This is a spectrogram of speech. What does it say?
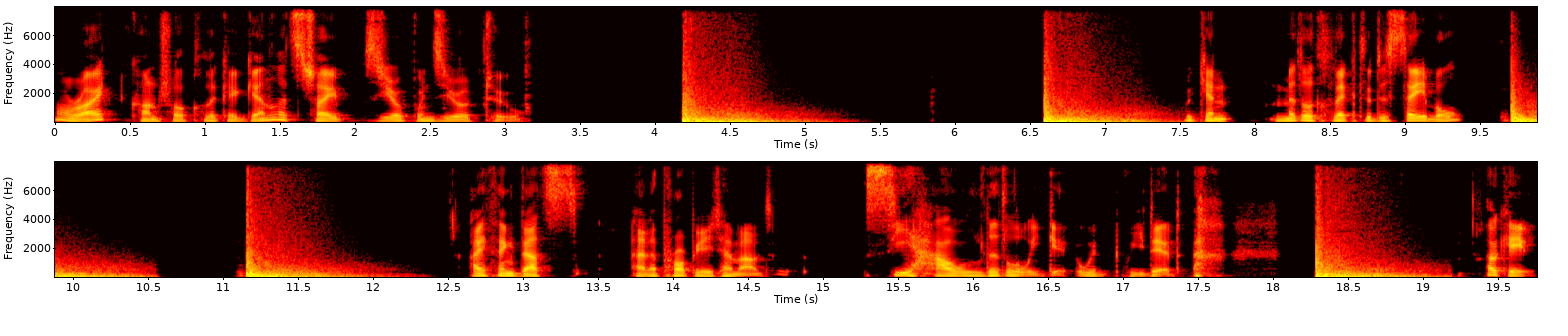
All right, control click again. Let's type 0 0.02. We can middle click to disable. I think that's an appropriate amount. See how little we get we, we did. okay,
